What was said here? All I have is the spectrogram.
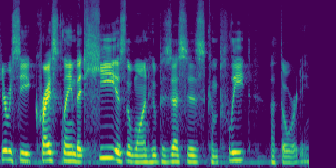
Here we see Christ claim that he is the one who possesses complete authority.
